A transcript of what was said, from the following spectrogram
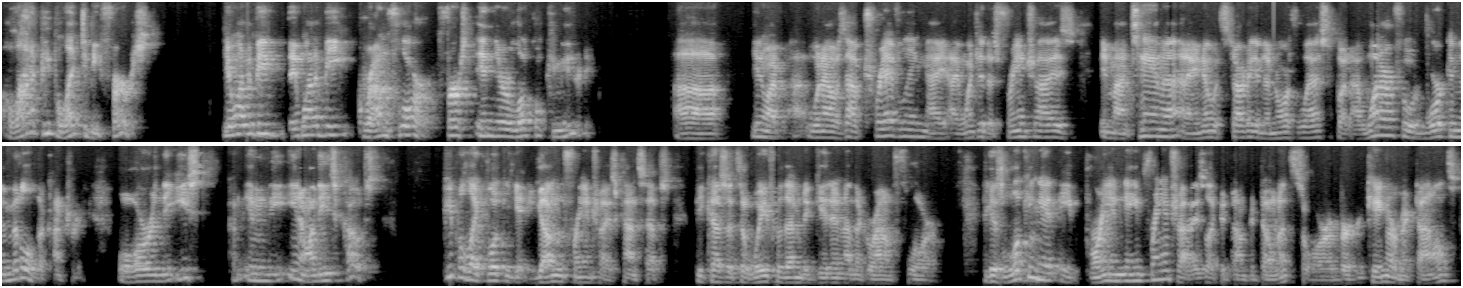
a lot of people like to be first. You want to be they want to be ground floor first in their local community. Uh, you know, I, when I was out traveling, I, I went to this franchise in Montana, and I know it's starting in the Northwest, but I wonder if it would work in the middle of the country or in the East, in the you know on the East Coast. People like looking at young franchise concepts because it's a way for them to get in on the ground floor. Because looking at a brand name franchise like a Dunkin' Donuts or a Burger King or McDonald's,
